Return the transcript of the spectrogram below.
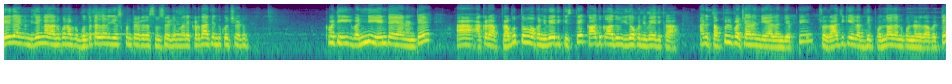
లేదు ఆయన నిజంగా అనుకున్నప్పుడు గుంతకల్లోనే చేసుకుంటాడు కదా సూసైడ్ మరి ఎక్కడ దాకా ఎందుకు వచ్చాడు? కాబట్టి ఇవన్నీ ఏంటి అయ్యానంటే అక్కడ ప్రభుత్వం ఒక నివేదిక ఇస్తే కాదు కాదు ఇది ఒక నివేదిక అని తప్పులు ప్రచారం చేయాలని చెప్పి రాజకీయ లబ్ధి పొందాలనుకున్నాడు కాబట్టి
